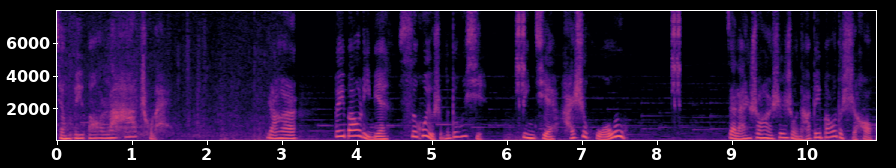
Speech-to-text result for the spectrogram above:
将背包拉出来，然而。背包里面似乎有什么东西，并且还是活物。在蓝双儿伸手拿背包的时候，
